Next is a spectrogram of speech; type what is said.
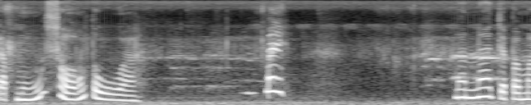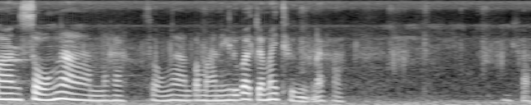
กับหมูสองตัว ไม่ มันน่าจะประมาณสองงานนะคะ สองงานประมาณนี้หรือว่าจะไม่ถึงนะคะนี่ค่ะ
